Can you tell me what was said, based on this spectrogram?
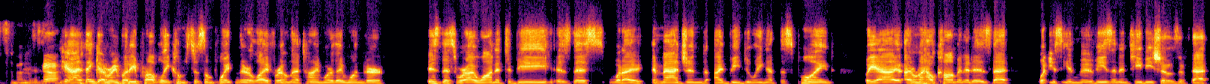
I suppose. yeah. yeah, I think everybody probably comes to some point in their life around that time where they wonder, is this where I wanted to be? Is this what I imagined I'd be doing at this point? but yeah, I, I don't know how common it is that what you see in movies and in TV shows, if that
